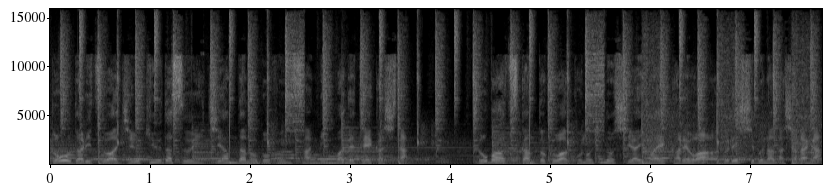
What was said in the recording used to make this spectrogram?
同打率は19打数1安打の5分3厘まで低下した。ロバーツ監督はこの日の試合前彼はアグレッシブな打者だが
